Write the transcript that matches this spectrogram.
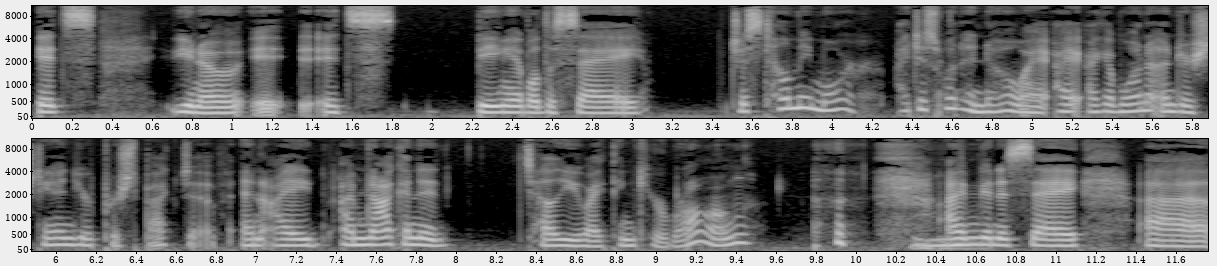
It's you know it, it's being able to say, just tell me more. I just want to know. I I, I want to understand your perspective, and I I'm not going to tell you I think you're wrong. Mm-hmm. I'm going to say, uh,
